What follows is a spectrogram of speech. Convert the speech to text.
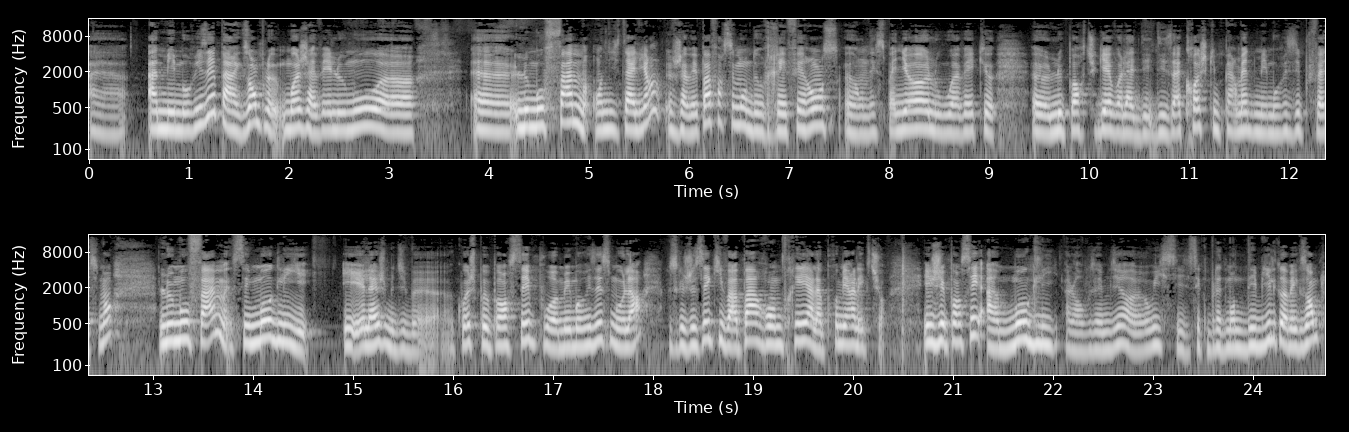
à mémoriser, par exemple, moi j'avais le mot le mot femme en italien, j'avais pas forcément de référence en espagnol ou avec le portugais, voilà des, des, accroches qui me permettent de mémoriser plus facilement. Le mot femme, c'est moglier. Et là, je me dis, bah, quoi je peux penser pour mémoriser ce mot-là Parce que je sais qu'il va pas rentrer à la première lecture. Et j'ai pensé à Mowgli. Alors vous allez me dire, euh, oui, c'est complètement débile comme exemple,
